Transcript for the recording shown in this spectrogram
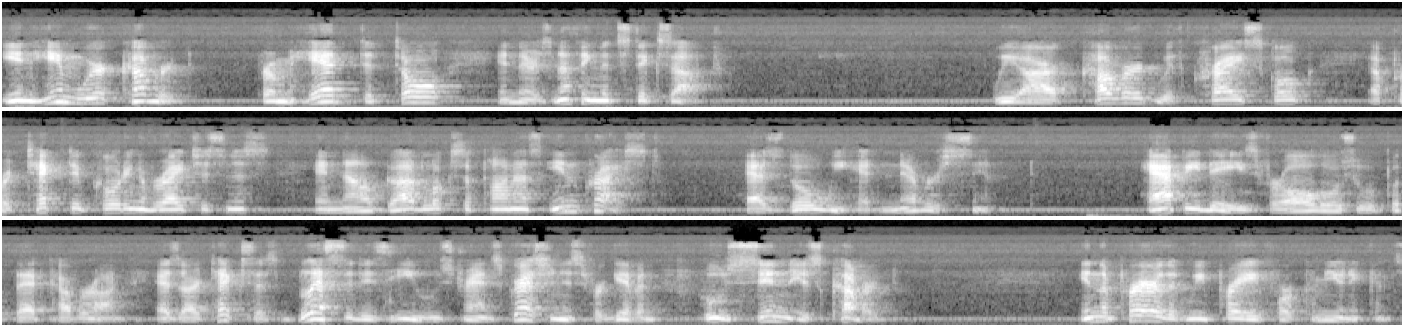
In him we're covered from head to toe, and there's nothing that sticks out. We are covered with Christ's cloak, a protective coating of righteousness, and now God looks upon us in Christ as though we had never sinned. Happy days for all those who have put that cover on. As our text says, Blessed is he whose transgression is forgiven, whose sin is covered. In the prayer that we pray for communicants,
